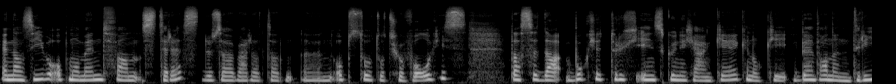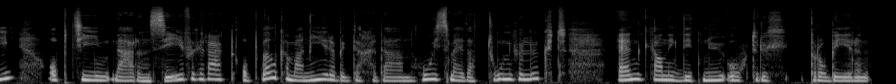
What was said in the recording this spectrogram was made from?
En dan zien we op moment van stress, dus waar dat dan een opstoot tot gevolg is, dat ze dat boekje terug eens kunnen gaan kijken. Oké, ik ben van een 3 op 10 naar een 7 geraakt. Op welke manier heb ik dat gedaan? Hoe is mij dat toen gelukt? En kan ik dit nu ook terug proberen?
